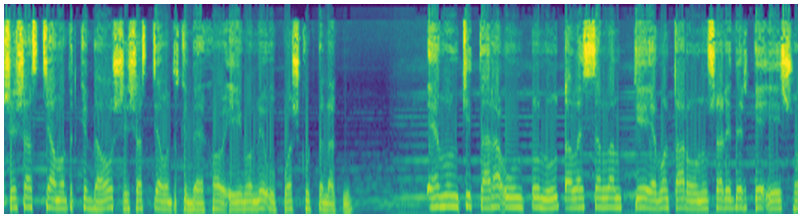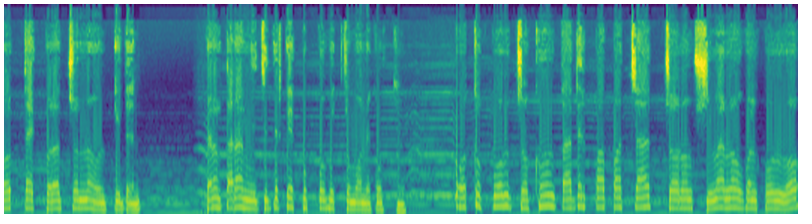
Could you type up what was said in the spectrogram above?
সে শাস্তি আমাদেরকে দাও, সে শাস্তি আমাদেরকে দেখাও। এই বলে উপবাস করতে লাগল। এমনকি তারা উল্টো লুত আলাইসাল্লামকে এবং তার অনুসারীদেরকে এই সৎ ত্যাগ করার জন্য হুমকি দেন। কারণ তারা নিজেদেরকে খুব পবিত্র মনে করত। অতঃপর যখন তাদের পাপাচার চরম সীমা লঙ্ঘন করল,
